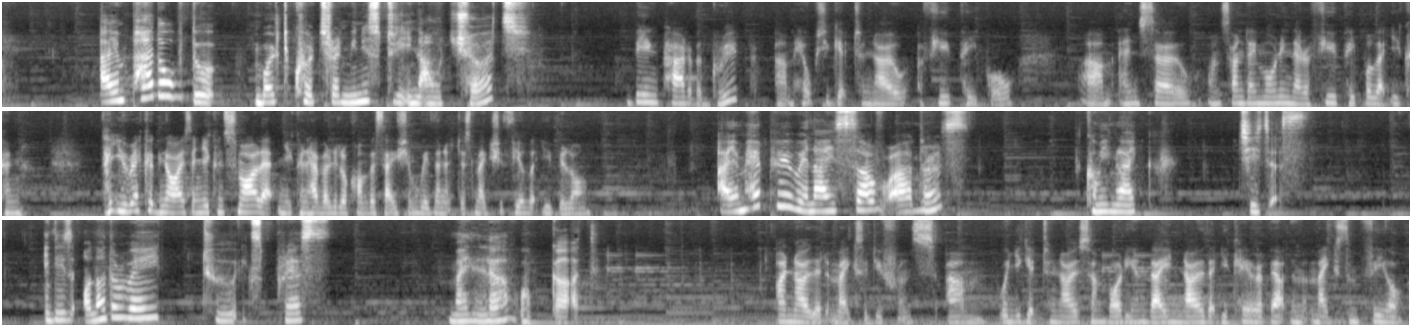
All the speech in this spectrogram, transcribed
I am part of the multicultural ministry in our church. Being part of a group um, helps you get to know a few people Um, and so on Sunday morning, there are a few people that you can that you recognise and you can smile at and you can have a little conversation with, and it just makes you feel that you belong. I am happy when I serve others, becoming like Jesus. It is another way to express my love of God. I know that it makes a difference. Um, when you get to know somebody and they know that you care about them, it makes them feel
